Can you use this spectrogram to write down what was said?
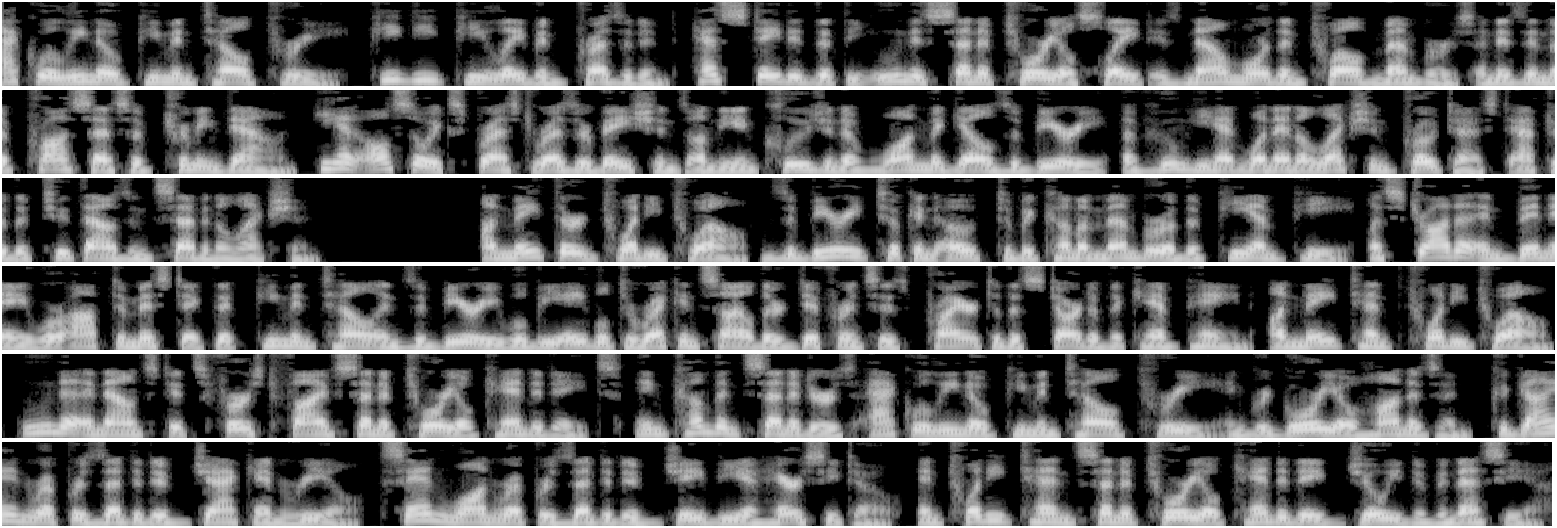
Aquilino Pimentel III, PDP Laban president, has stated that the UNA's senatorial slate is now more than 12 members and is in the process of trimming down. He had also expressed reservations on the inclusion of Juan Miguel Zubiri, of whom he had won an election protest after the 2007 election. On May 3, 2012, Zubiri took an oath to become a member of the PMP. Estrada and Binay were optimistic that Pimentel and Zubiri will be able to reconcile their differences prior to the start of the campaign. On May 10, 2012, UNA announced its first five senatorial candidates, incumbent senators Aquilino Pimentel III and Gregorio Honasan, Cagayan Representative Jack Enrile, San Juan Representative J. V. Ejercito, and 2010 senatorial candidate Joey de Venecia.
